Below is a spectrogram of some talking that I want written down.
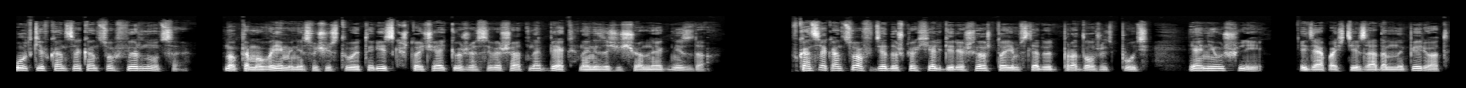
утки в конце концов вернутся, но к тому времени существует риск, что чайки уже совершат набег на незащищенное гнездо. В конце концов, дедушка Хельги решил, что им следует продолжить путь, и они ушли, идя почти задом наперед,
